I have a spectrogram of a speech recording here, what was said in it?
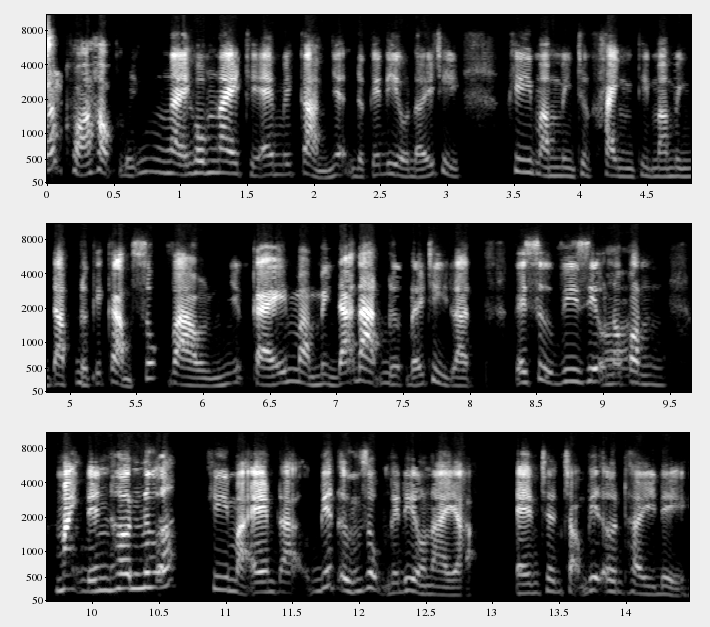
các khóa học đến ngày hôm nay thì em mới cảm nhận được cái điều đấy. Thì khi mà mình thực hành thì mà mình đặt được cái cảm xúc vào những cái mà mình đã đạt được đấy thì là cái sự vi diệu nó còn mạnh đến hơn nữa khi mà em đã biết ứng dụng cái điều này ạ em trân trọng biết ơn thầy để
